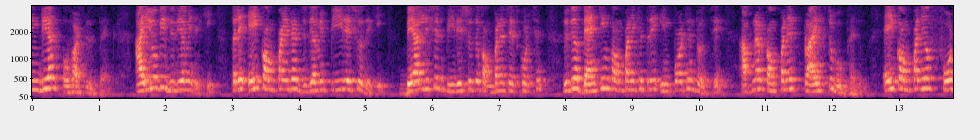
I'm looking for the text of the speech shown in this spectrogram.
Indian overseas bank IOB যদি আমি দেখি, তাহলে এই কোম্পানিটার যদি আমি পি রেশিও দেখি, বিয়াল্লিশের পি রেশিওতে কোম্পানি ট্রেড করছে। যদিও ব্যাংকিং কোম্পানির ক্ষেত্রে ইম্পর্টেন্ট হচ্ছে আপনার কোম্পানির প্রাইস টু বুক ভ্যালু এই কোম্পানিও ফোর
